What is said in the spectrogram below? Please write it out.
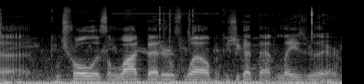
uh, control is a lot better as well because you got that laser there.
